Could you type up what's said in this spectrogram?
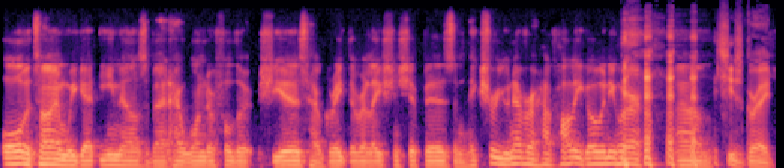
all the time we get emails about how wonderful the, she is, how great the relationship is, and make sure you never have Holly go anywhere. Um, She's great.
